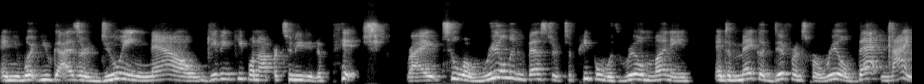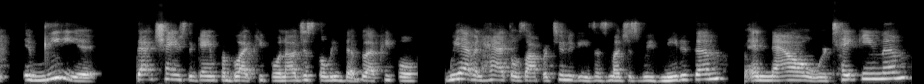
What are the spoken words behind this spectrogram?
And what you guys are doing now, giving people an opportunity to pitch, right, to a real investor, to people with real money, and to make a difference for real that night, immediate, that changed the game for Black people. And I just believe that Black people we haven't had those opportunities as much as we've needed them. And now we're taking them.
